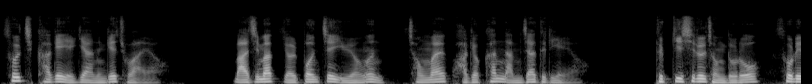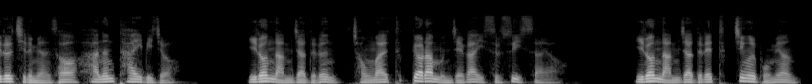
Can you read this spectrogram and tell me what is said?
솔직하게 얘기하는 게 좋아요. 마지막 열 번째 유형은 정말 과격한 남자들이에요. 듣기 싫을 정도로 소리를 지르면서 하는 타입이죠. 이런 남자들은 정말 특별한 문제가 있을 수 있어요. 이런 남자들의 특징을 보면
